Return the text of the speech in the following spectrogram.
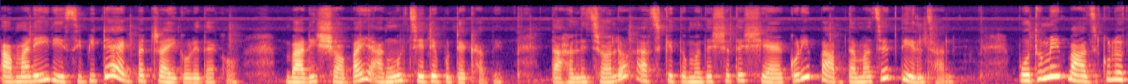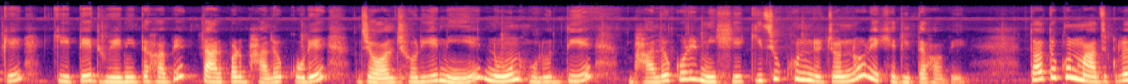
আমার এই রেসিপিটা একবার ট্রাই করে দেখো। বাড়ির সবাই আঙুল চেটে পুটে খাবে। তাহলে চলো আজকে তোমাদের সাথে শেয়ার করি পাবদা মাছের তেল ঝাল। প্রথমেই মাছগুলোকে কেটে ধুয়ে নিতে হবে। তারপর ভালো করে জল ঝরিয়ে নিয়ে নুন, হলুদ দিয়ে ভালো করে মিশিয়ে কিছুক্ষণের জন্য রেখে দিতে হবে। ততক্ষণ মাছগুলো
